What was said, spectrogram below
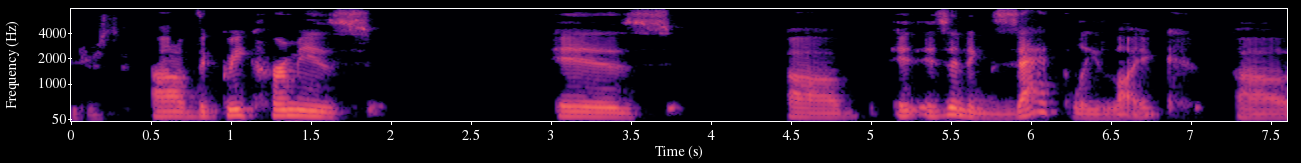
Interesting. Uh, the Greek Hermes is uh, it isn't exactly like uh,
